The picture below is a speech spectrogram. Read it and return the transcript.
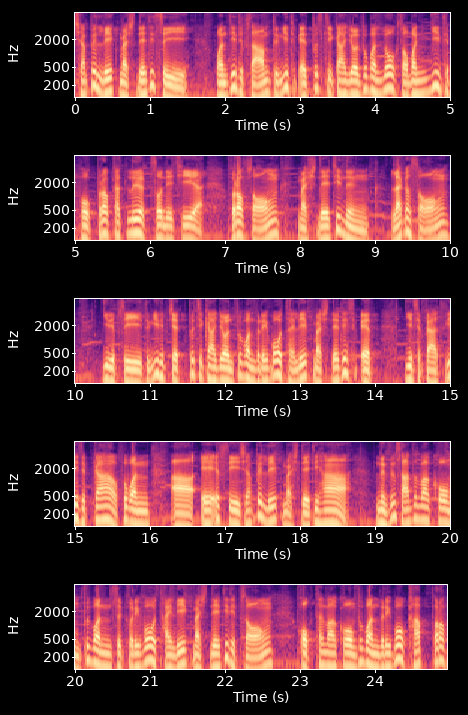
แชมเปี้ยนลีกแมตช์เดย์ที่ 4 วันที่ 13-21 พฤศจิกายน ฟุตบอลโลก 2026 รอบคัดเลือกโซนเอเชีย รอบ2แมตช์เดย์ที่ 1 และก็ 2 24 ถึง 27 พฤศจิกายน ฟุตบอลบริโภคไทยลีกแมตช์เดย์ที่ 11 28 ถึง 29 ฟุตบอลอ่า AFC แชมเปี้ยนลีกแมตช์เดย์ที่ 5 1ถึง3ธันวาคม ฟุตบอลศึกบริโภคไทยลีกแมตช์เดย์ที่ 12 6 ธันวาคม ฟุตบอลบริโภคคัพรอบ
